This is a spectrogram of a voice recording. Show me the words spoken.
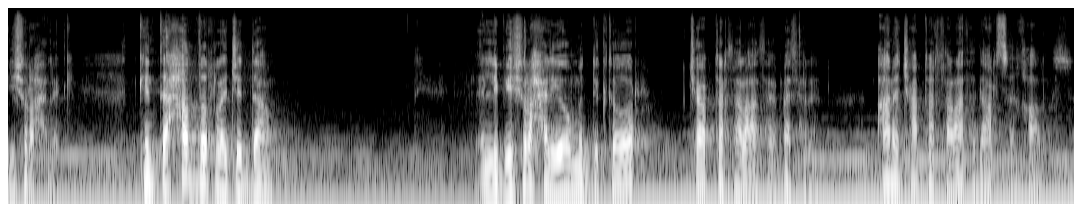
يشرح لك. كنت أحضر لقدام اللي بيشرح اليوم الدكتور شابتر ثلاثة مثلا. أنا شابتر ثلاثة دارسه خالص.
